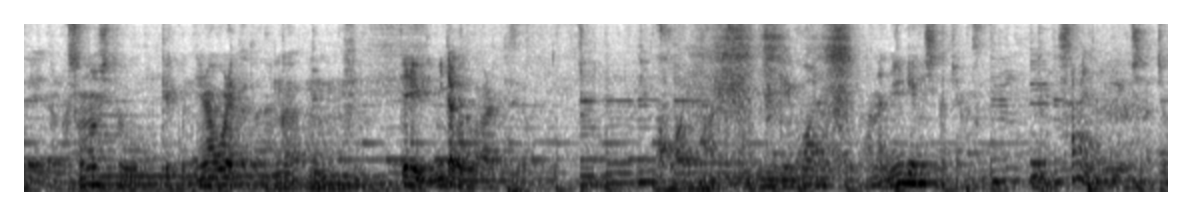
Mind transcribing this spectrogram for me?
でなんかその人結構狙われたとかなんか、うん。テレビで見たことがあるんですよ人間不信になっちゃいますからうん。さらに人間不信になっちゃう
